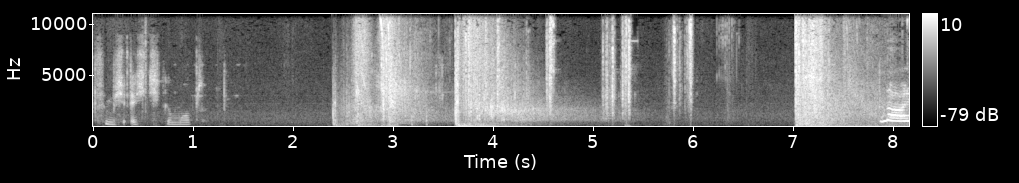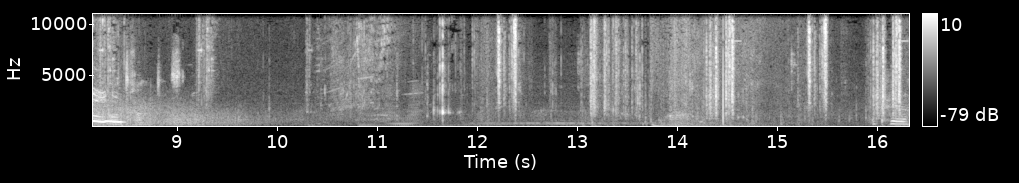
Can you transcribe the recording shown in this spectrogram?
Für mich echt gemobbt. Nein! Okay.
